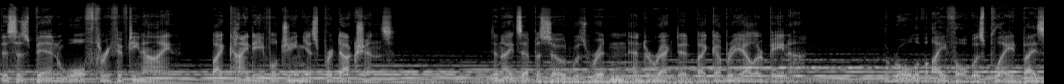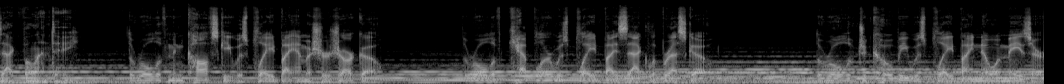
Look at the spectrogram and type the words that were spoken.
This has been Wolf 359 by Kind Evil Genius Productions. Tonight's episode was written and directed by Gabriel Urbina. The role of Eiffel was played by Zach Valenti. The role of Minkowski was played by Emma Sherr-Ziarko. The role of Kepler was played by Zach Libresco. The role of Jacoby was played by Noah Masur.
